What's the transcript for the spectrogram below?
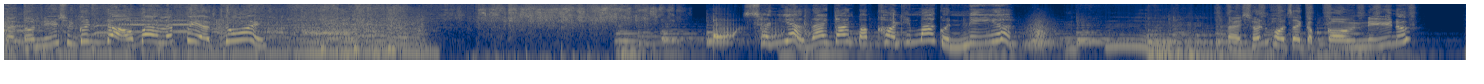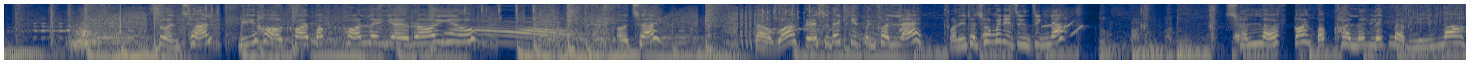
แต่ตอนนี้ฉันก็หนาวมากและเปียกด้วย ฉันอยากได้ก้อนป๊อปคอร์นที่มากกว่านี้อะ แต่ฉันพอใจกับกองนี้นะ ส่วนฉันมีหอคอยป๊อปคอร์นเลยใหญ่รออยู่ โอ้ใช่ แต่ว่าเกรซจะได้กินเป็นคนแรก วันนี้เธอโชคไม่ดีจริง ๆ นะ ฉันเลิฟก้อนป๊อปคอร์นเล็กๆ แบบนี้มาก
